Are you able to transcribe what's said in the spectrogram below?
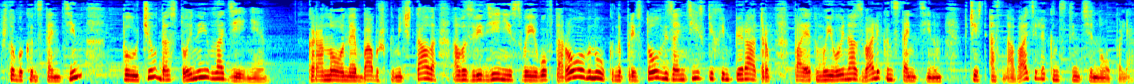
чтобы Константин получил достойные владения. Коронованная бабушка мечтала о возведении своего второго внука на престол византийских императоров, поэтому его и назвали Константином в честь основателя Константинополя.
